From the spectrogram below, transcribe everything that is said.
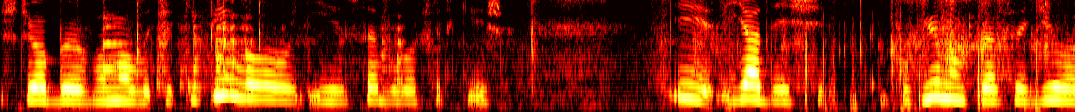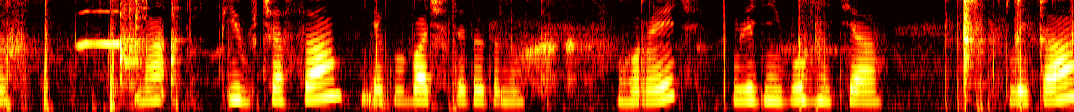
щоб воно лучше кипіло і все було чіткіше. І я десь покинув це все діло на півчаса. Як ви бачите, тут у нас горить в літній кухні ця плита.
